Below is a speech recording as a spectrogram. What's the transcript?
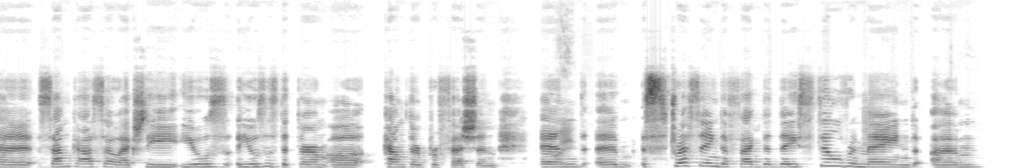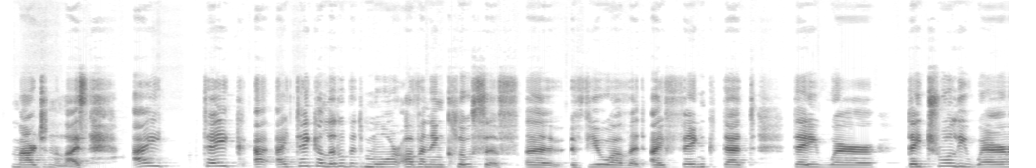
Uh, Sam Kassow actually use, uses the term uh, counter profession, and right. Um, stressing the fact that they still remained um, marginalized. I take I take a little bit more of an inclusive uh, view of it. I think that they were they truly were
